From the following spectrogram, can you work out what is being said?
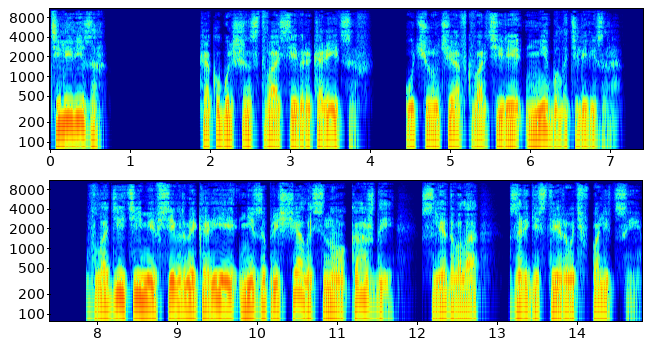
«Телевизор». Как у большинства северокорейцев, у Чунча в квартире не было телевизора. Владеть ими в Северной Корее не запрещалось, но каждый следовало зарегистрировать в полиции.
